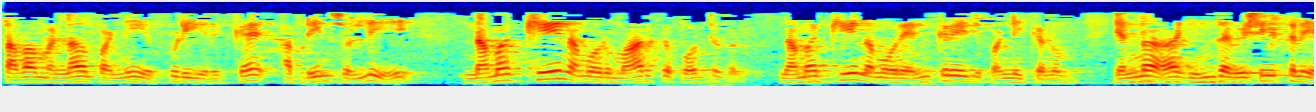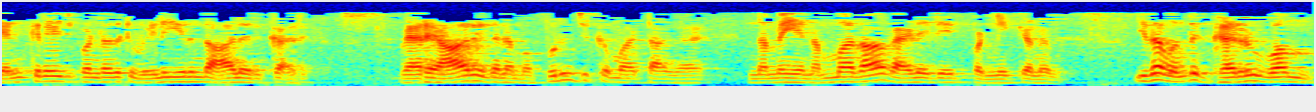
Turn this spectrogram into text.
தவம் எல்லாம் பண்ணி எப்படி இருக்க அப்படின்னு சொல்லி நமக்கே நம்ம ஒரு மார்க்க போட்டுக்கணும். நமக்கே நம்ம ஒரு என்கரேஜ் பண்ணிக்கணும். ஏன்னா இந்த விஷயத்துல என்கரேஜ் பண்றதுக்கு வெளியிருந்த ஆள் இருக்காரு. வேற யாரும் இதை நம்ம புரிஞ்சுக்க மாட்டாங்க. நம்ம நம்ம தான் வேலிடேட் பண்ணிக்கணும். இத வந்து கர்வம்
